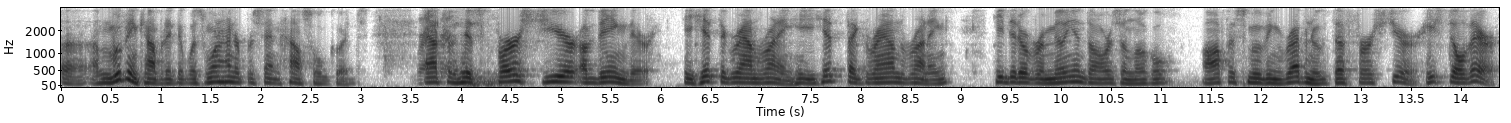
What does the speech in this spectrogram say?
uh, a moving company that was 100% household goods. Right, After right. his first year of being there, he hit the ground running. He hit the ground running. He did over a million dollars in local office moving revenue the first year. He's still there.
